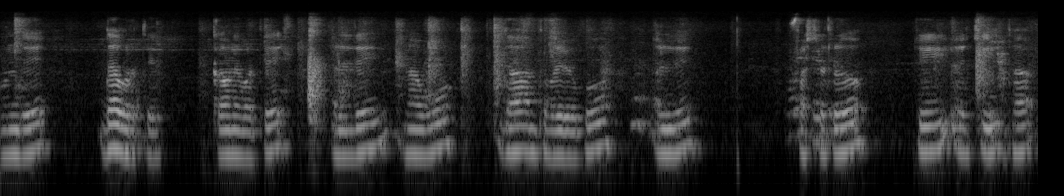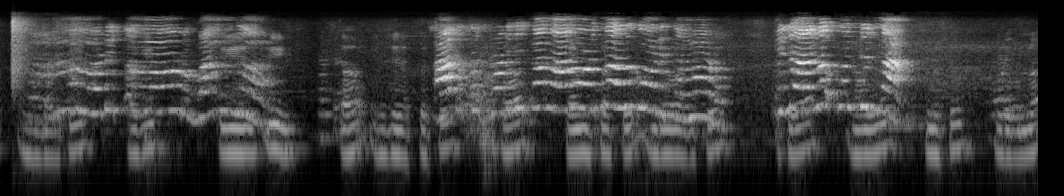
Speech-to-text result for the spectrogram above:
ಮುಂದೆ ದ ಬರುತ್ತೆ. ಕವನೆ ಬರುತ್ತೆ. ಅಲ್ಲಿ ನಾವು ದ ಅಂತ ಬರೀಬೇಕು. ಅಲ್ಲಿ first letter T, H, E, the ಬರುತ್ತೆ. ಹಾಗೆ T H E, the engine express the of India ಆಗುತ್ತೆ ನಾವು ಇಂಗ್ಲೀಷು ವಿಡಿಯೋವನ್ನು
